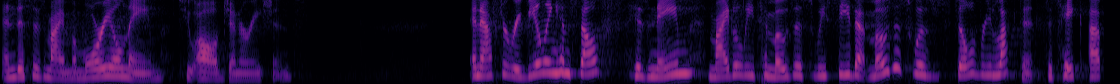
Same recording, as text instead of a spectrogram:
and this is my memorial name to all generations. And after revealing himself, his name, mightily to Moses, we see that Moses was still reluctant to take up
